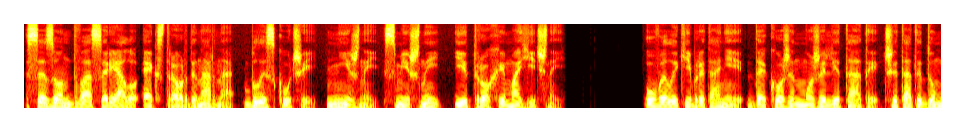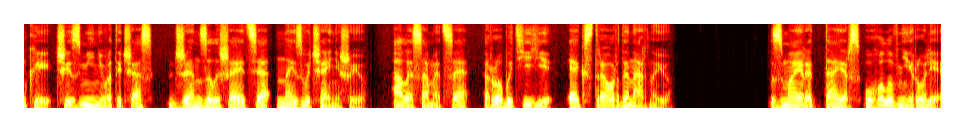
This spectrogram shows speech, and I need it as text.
Сезон 2 серіалу Екстраординарна блискучий, ніжний, смішний і трохи магічний. У Великій Британії, де кожен може літати, читати думки чи змінювати час, Джен залишається найзвичайнішою. Але саме це робить її екстраординарною. З Майрет Тайерс у головній ролі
